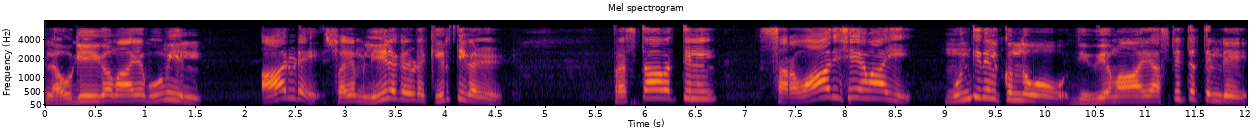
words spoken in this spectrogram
ലൗകികമായ ഭൂമിയിൽ ആരുടെ സ്വയം ലീലകളുടെ കീർത്തികൾ? പ്രസ്താവത്തിൽ സർവാതിശയമായി മുന്തി നിൽക്കുന്നുവോ ദിവ്യമായ അസ്തിത്വത്തിന്റെ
